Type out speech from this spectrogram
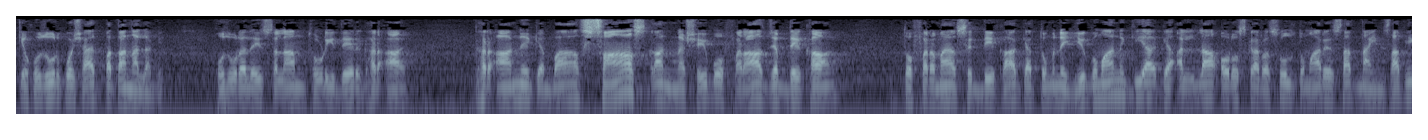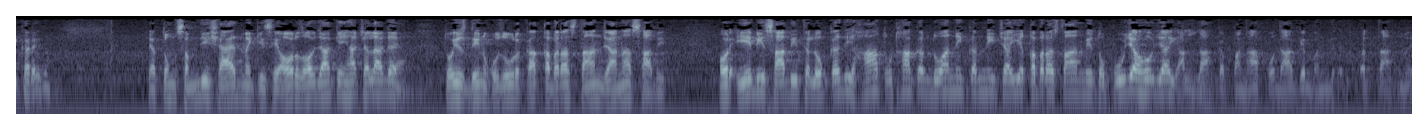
کہ حضور کو شاید پتہ نہ لگے۔ حضور علیہ السلام تھوڑی دیر گھر آئے۔ گھر آنے کے بعد سانس کا نشیب و فراز جب دیکھا تو فرمایا صدیقہ، کیا تم نے یہ گمان کیا کہ اللہ اور اس کا رسول تمہارے ساتھ نا انصافی کرے گا؟ کیا تم سمجھی شاید میں کسی اور زو جا کے یہاں چلا گیا؟ تو اس دن حضور کا قبرستان جانا ثابت۔ اور یہ بھی ثابت ہے، لوگ کہتے ہاتھ اٹھا کر دعا نہیں کرنی چاہیے، قبرستان میں تو پوجا ہو جائے۔ اللہ کا پناہ خدا کے بندے قبرستان میں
